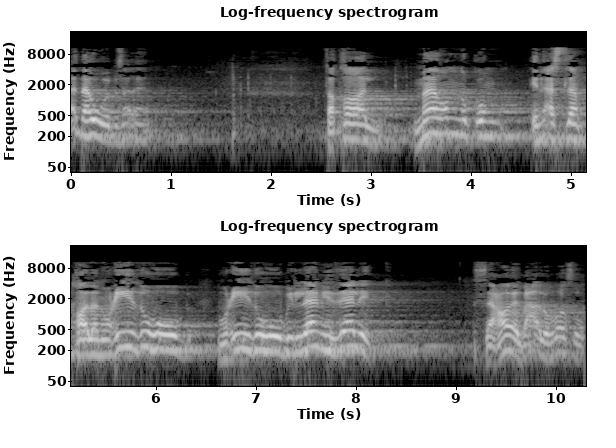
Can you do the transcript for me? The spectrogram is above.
هذا هو بسلام فقال ما ظنكم إن أسلم؟ قال نعيذه نعيذه بالله من ذلك. سعال بعقله راسه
